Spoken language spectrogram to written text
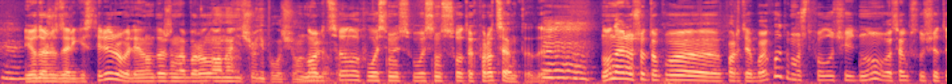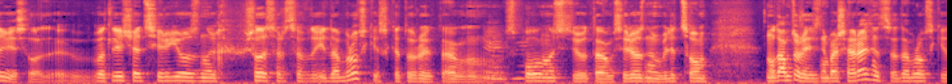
Mm. Ее даже зарегистрировали, она даже набрала... Но она ничего не получила. 0,88%, да. Mm. Ну, наверное, что такое партия бойкота может получить? Ну, во всяком случае, это весело. Да. В отличие от серьезных Шлессерцев и Добровских, которые там mm-hmm полностью там серьезным лицом. Ну, там тоже есть небольшая разница. Добровский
